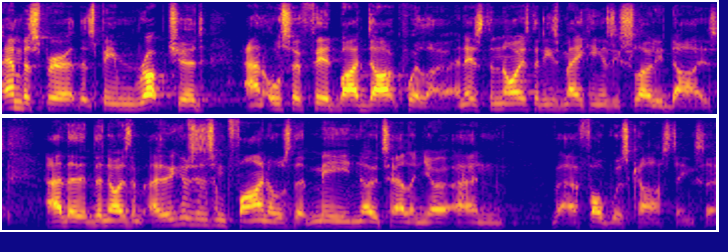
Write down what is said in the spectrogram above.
Ember Spirit that's been ruptured and also feared by Dark Willow. And it's the noise that he's making as he slowly dies. Uh, the, the, noise that, I think it was in some finals that me, N0tail, and, Yo, and uh, Fob was casting. So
